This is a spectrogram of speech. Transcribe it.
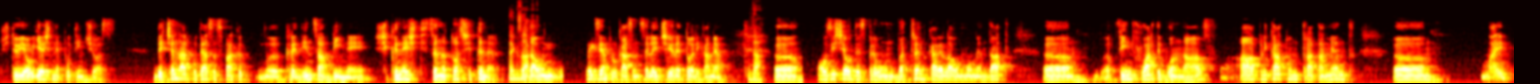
știu eu, ești neputincios, de ce n-ar putea să-ți facă credința bine și când ești sănătos și tânăr? Exact. Îți dau un exemplu ca să înțelegi retorica mea. Da. Uh, au zis și eu despre un bătrân care la un moment dat, uh, fiind foarte bolnav, a aplicat un tratament uh, mai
